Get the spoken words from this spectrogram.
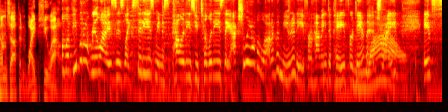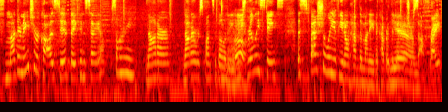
comes up and wipes you out? What people don't realize is like cities, municipalities, utilities, they actually have a lot of immunity from having to pay for damage, right? If Mother Nature caused it, they can say, "Oh, sorry, not our not our responsibility," oh. which really stinks, especially if you don't have the money to cover the damage yourself, right?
